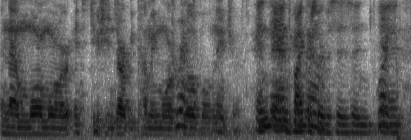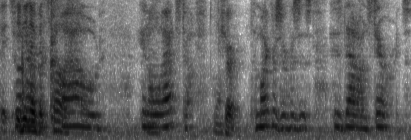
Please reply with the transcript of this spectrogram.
And now more and more institutions are becoming more Correct. global in nature. and, then- and and now- microservices and, Right. and so in and of the itself. cloud and all that stuff, Sure. the microservices, is that on steroids.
